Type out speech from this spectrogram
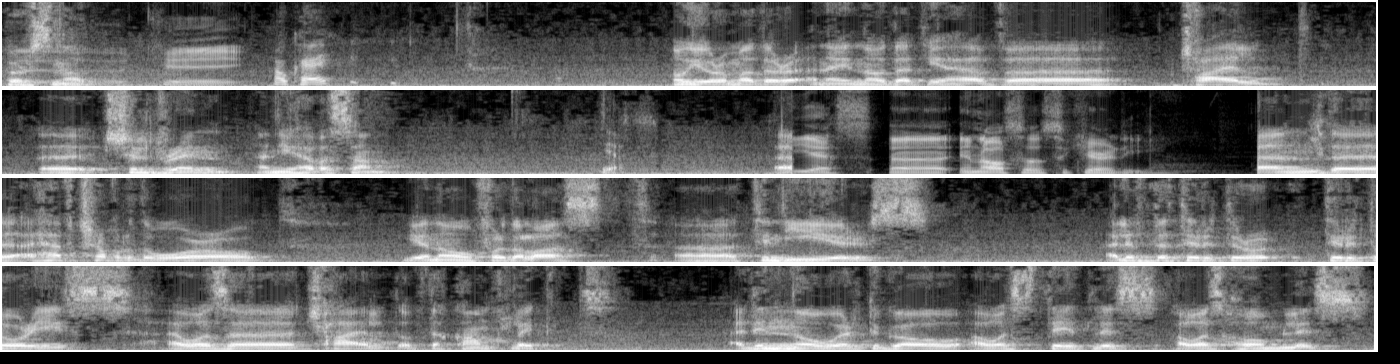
personal. Okay. Okay. know you're a mother, and I know that you have a child, uh, children, and you have a son. Yes. yes, uh, and also security. And uh, I have traveled the world, you know, for the last uh, 10 years. I left the territor- territories. I was a child of the conflict. I didn't know where to go. I was stateless. I was homeless.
